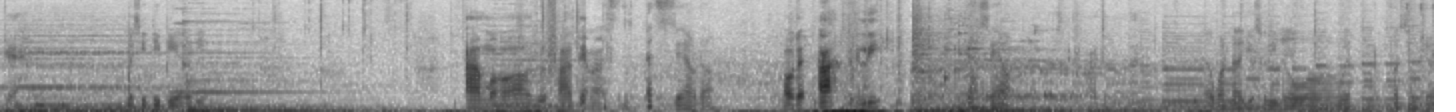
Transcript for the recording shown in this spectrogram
Okay. But CTP already. Amor Fati. That's Zell though. Oh, that ah, really? That's Zell. I don't know that. The one that usually go with first soldier.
